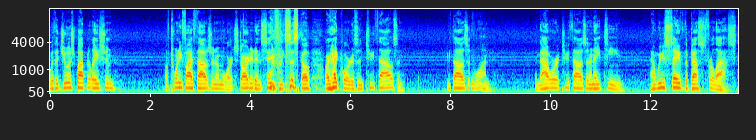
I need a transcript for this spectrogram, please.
with a Jewish population of 25,000 or more. It started in San Francisco, our headquarters, in 2000, 2001. And now we're at 2018. And we've saved the best for last.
